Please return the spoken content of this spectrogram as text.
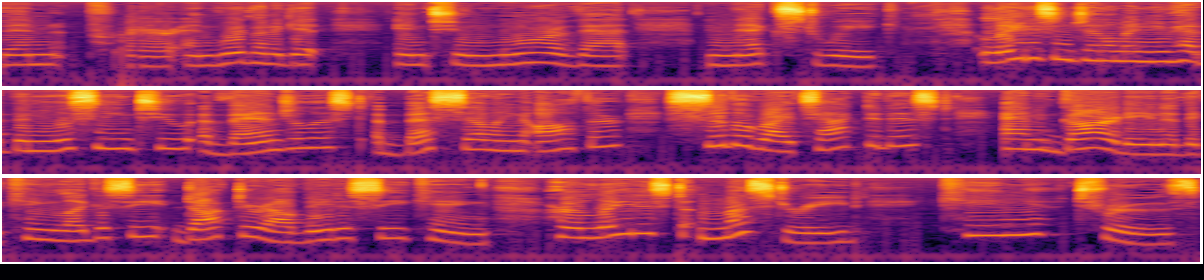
then prayer. And we're going to get into more of that next week. Ladies and gentlemen, you have been listening to evangelist, a best selling author, civil rights activist, and guardian of the King legacy, Dr. Alveda C. King. Her latest must read King Truths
